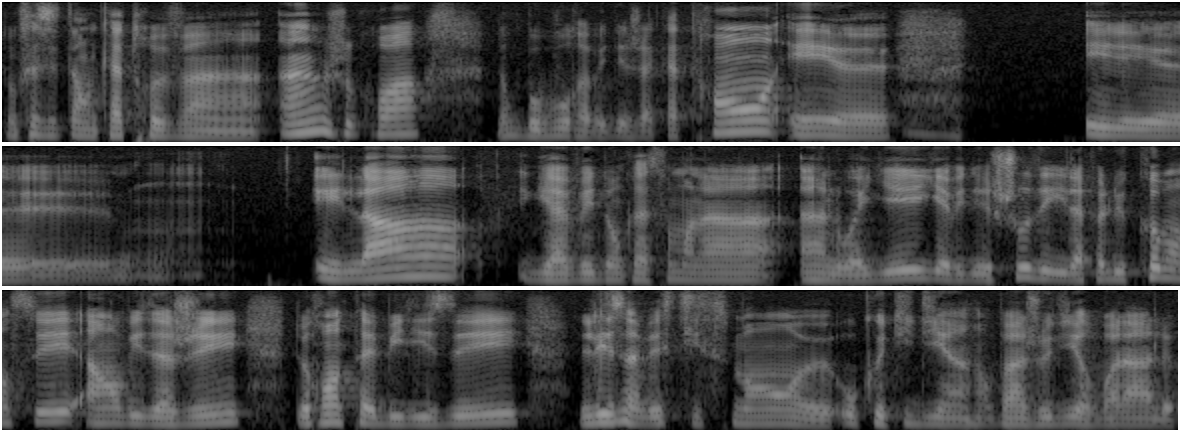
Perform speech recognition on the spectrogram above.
Donc ça, c'était en 81, je crois. Donc Beaubourg avait déjà 4 ans. Et, euh, et, euh, et là, il y avait donc à ce moment-là un loyer, il y avait des choses, et il a fallu commencer à envisager de rentabiliser les investissements euh, au quotidien. Enfin, je veux dire, voilà, le,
